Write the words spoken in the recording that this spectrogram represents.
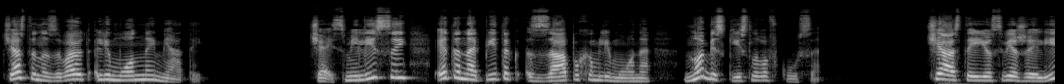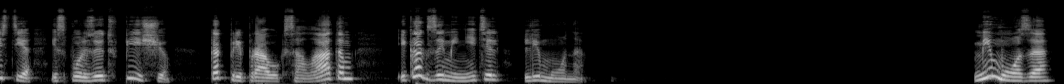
часто называют лимонной мятой. Чай с мелиссой – это напиток с запахом лимона, но без кислого вкуса. Часто ее свежие листья используют в пищу, как приправу к салатам – и как заменитель лимона. Мимоза.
